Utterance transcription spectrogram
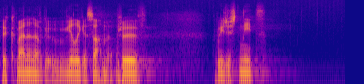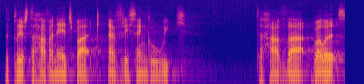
who come in and have really got something to prove. We just need the players to have an edge back every single week. To have that, whether it's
